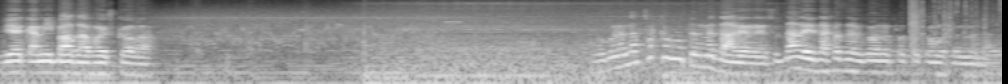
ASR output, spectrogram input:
Wielka mi baza wojskowa. W ogóle na co komu ten medalion jest? Dalej zachodzę w głowę po co komu ten medalion.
